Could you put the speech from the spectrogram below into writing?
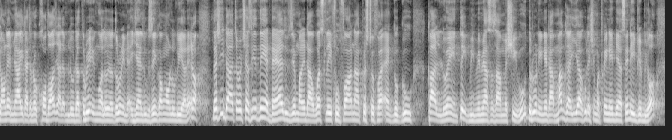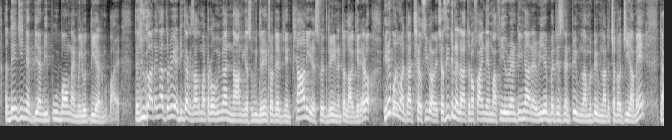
ပြောင်းလဲအများကြီးဒါကျွန်တော်ခေါ်သွားကြလည်းမလို့ဒါသူတို့အိမ်ဝင်လို့သူတို့အနေနဲ့အရန်လူစင်းကောင်းကောင်းလုပ်လို့ရတယ်အဲ့တော့လက်ရှိဒါကျွန်တော်ချယ်ဆီအသင်းရဲ့ဒန်ရဲ့လူစင်းမှာလည်းဒါ Wesley Fofana Christopher Nkunku ကလွင်သိပ်ပြီးများများဆဆမရှိဘူးသူတို့အနေနဲ့ဒါမတ်ဂါကြီးကအခုလက်ရှိမှာ training ပြန်ဆင်းနေဖြစ်ပြီးတော့အသင်းကြီးနဲ့ပြန်ပြီးပူးပေါင်းနိုင်မယ်လို့သိရတယ်မှာပါတယ်တကြူကတန်းကသူတို့ရဲ့အဓိကကစားသမားတော်တော်များများနားနေတယ်ဆိုပြီးသတင်းထွက်တဲ့ပြင်ဖျားနေတယ်ဆိုတဲ့သတင်းတွေနဲ့တက်လာခဲ့တယ်အဲ့တော့ဒီနေ့ပွဲမှာဒါ Chelsea ပါပဲ Chelsea တင်တယ်လားကျွန်တော် final မှာ Fiorentina နဲ့ Real Betis နဲ့တွေ့မလားမတွေ့မလားတစ်ချက်တော့ကြည့်ရမယ်ဒါ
